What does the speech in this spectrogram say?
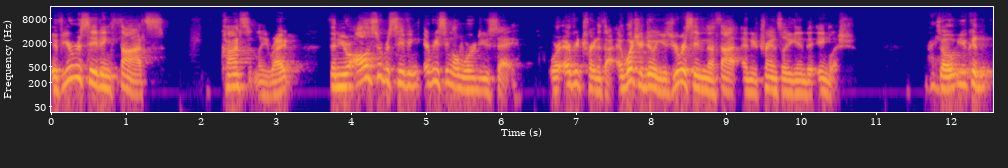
If you're receiving thoughts constantly, right? Then you're also receiving every single word you say or every train of thought. And what you're doing is you're receiving the thought and you're translating it into English. Right. So you can,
